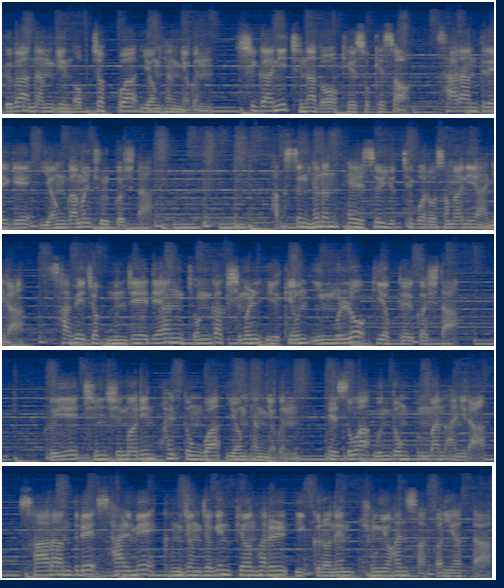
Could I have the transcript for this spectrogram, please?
그가 남긴 업적과 영향력은 시간이 지나도 계속해서 사람들에게 영감을 줄 것이다. 박승현은 헬스 유튜버로서만이 아니라 사회적 문제에 대한 경각심을 일깨운 인물로 기억될 것이다. 그의 진심 어린 활동과 영향력은 헬스와 운동뿐만 아니라 사람들의 삶에 긍정적인 변화를 이끌어낸 중요한 사건이었다.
